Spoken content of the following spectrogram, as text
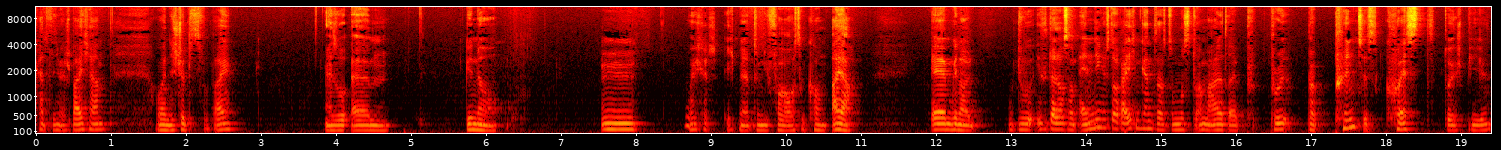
kannst du nicht mehr speichern. Und wenn du stirbst, ist es vorbei. Also, ähm, genau. Mm, ich, ich bin jetzt irgendwie vorausgekommen. Ah ja. Ähm, genau. Du ist da noch so ein Ending, das du erreichen kannst. Also musst du einmal alle drei Pr Pr Princess Quests durchspielen.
